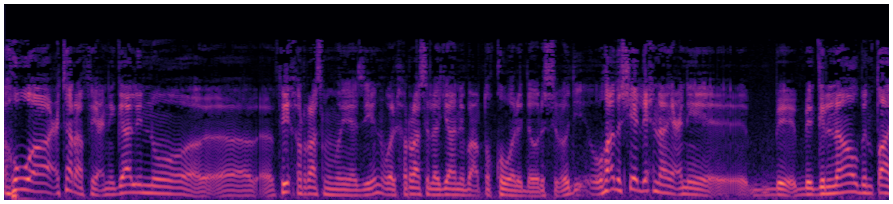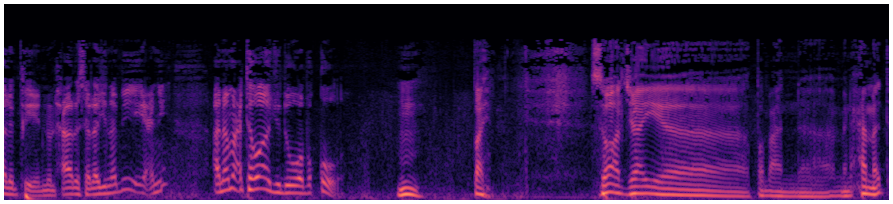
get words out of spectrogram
هو اعترف يعني قال إنه آه، في حراس مميزين والحراس الأجانب أعطوا قوة للدوري السعودي. وهذا الشيء اللي إحنا يعني قلناه وبنطالب فيه إنه الحارس الأجنبي يعني أنا مع تواجده وبقوة. امم طيب. سؤال جاي آه، طبعا من حمد.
